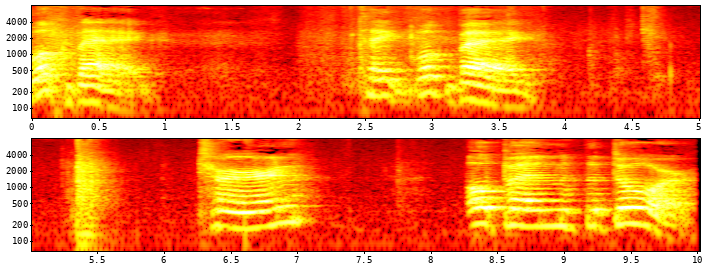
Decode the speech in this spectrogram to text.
book bag. Take book bag. Turn. Open the door.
